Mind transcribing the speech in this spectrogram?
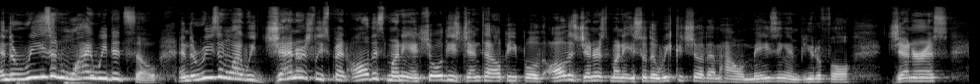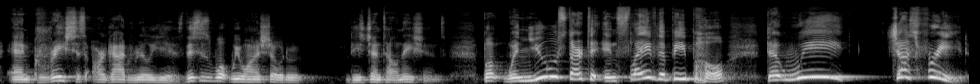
And the reason why we did so, and the reason why we generously spent all this money and showed these Gentile people all this generous money is so that we could show them how amazing and beautiful, generous, and gracious our God really is. This is what we want to show to these Gentile nations. But when you start to enslave the people that we just freed,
